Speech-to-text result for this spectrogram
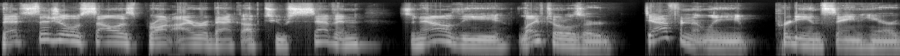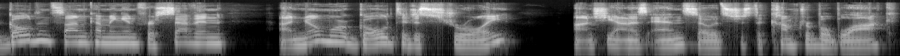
that Sigil of Solace brought Ira back up to seven, so now the life totals are definitely pretty insane here. Golden Sun coming in for seven. Uh, no more gold to destroy on Shiyana's end, so it's just a comfortable block.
